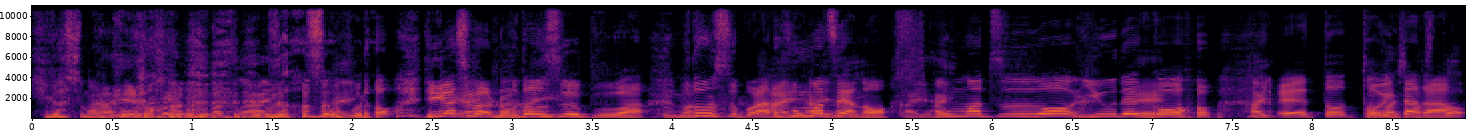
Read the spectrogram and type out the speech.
東丸のうどん。うどんスープの東丸のうどんスープはうどんスープあれ粉末やの？はい。はい。粉末を湯でこうはい。えっと溶いたら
